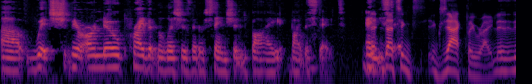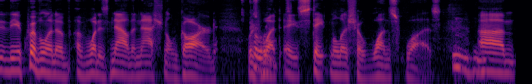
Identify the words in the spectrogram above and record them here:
uh, which there are no private militias that are sanctioned by, by the state. That, that's ex- exactly right. The, the, equivalent of, of what is now the National Guard was Correct. what a state militia once was. Mm-hmm. Um,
